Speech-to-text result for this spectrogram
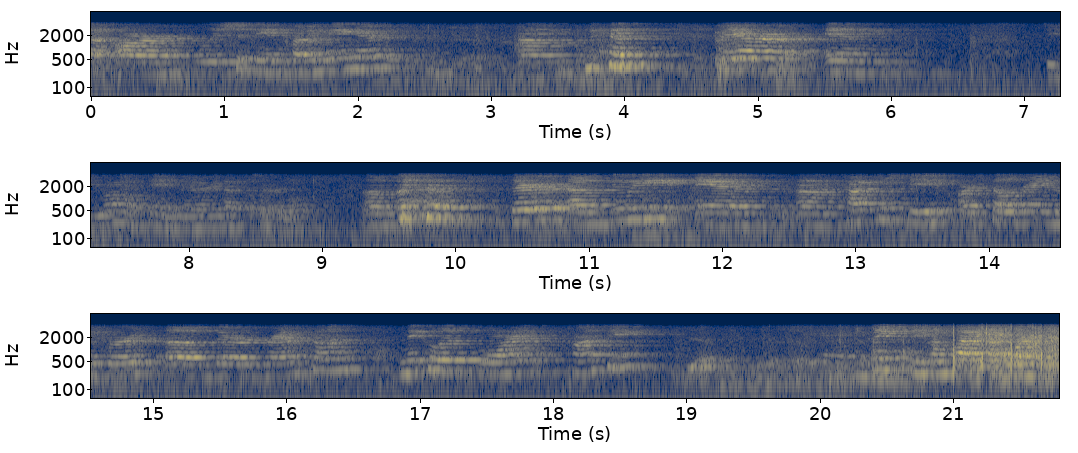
that are, really should be in front of me here. Um, they are in, geez, I don't say memory, that's terrible. Um, they're, um, Dewey and, um, Pastor Steve are celebrating the birth of their grandson, Nicholas Lawrence Conti. Thanks, Steve, I'm glad I got word.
